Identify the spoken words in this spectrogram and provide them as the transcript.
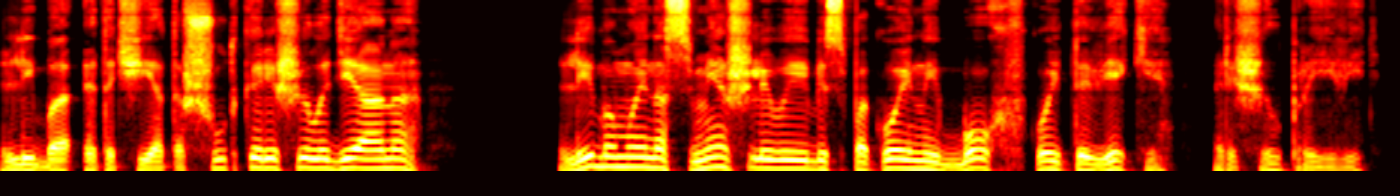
Либо это чья-то шутка, решила Диана, либо мой насмешливый и беспокойный бог в кои-то веке решил проявить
